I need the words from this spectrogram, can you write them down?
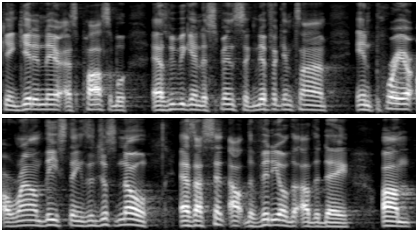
can get in there as possible as we begin to spend significant time in prayer around these things. And just know, as I sent out the video the other day, um,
